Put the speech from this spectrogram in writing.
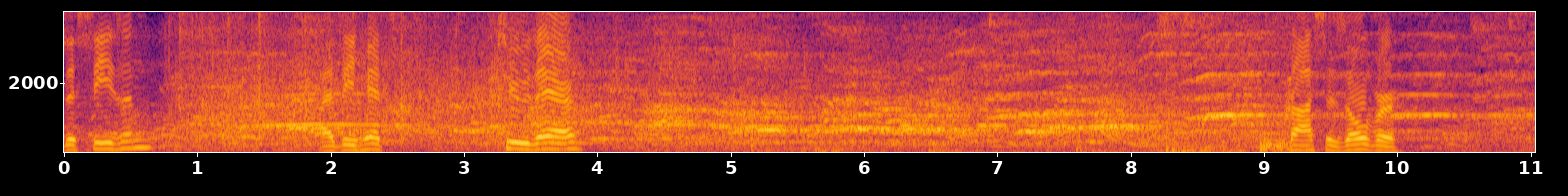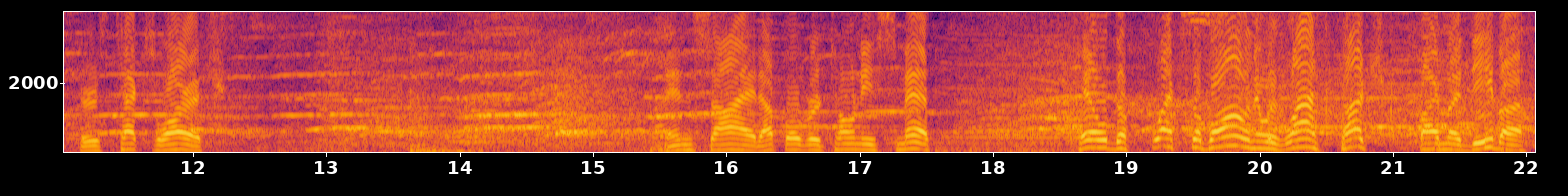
the season as he hits two there. Crosses over. There's Tex Zwarich. Inside, up over Tony Smith. Hill deflects the ball, and it was last touch by Madiba,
